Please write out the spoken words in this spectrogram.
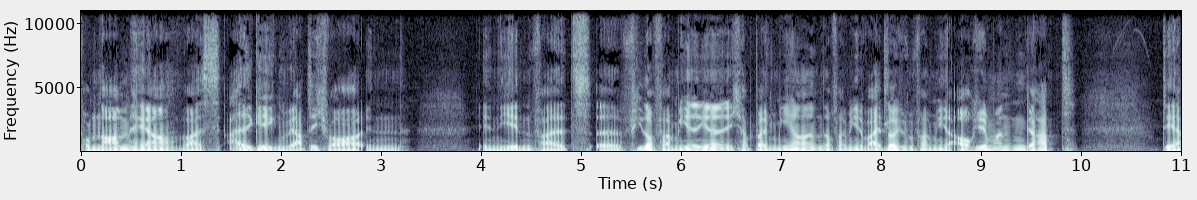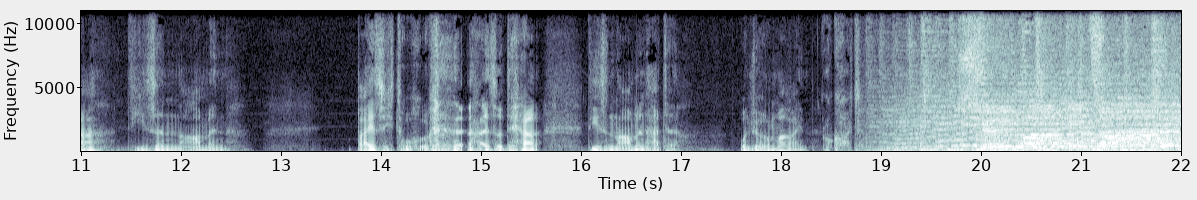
vom Namen her, was allgegenwärtig war in, in jedenfalls äh, vieler Familie. Ich habe bei mir in der Familie, weitläufigen Familie, auch jemanden gehabt, der diesen Namen bei sich trug, also der diesen Namen hatte. Und wir hören mal rein. Oh Gott. Schön war die Zeit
